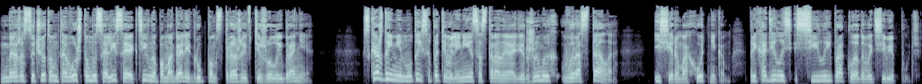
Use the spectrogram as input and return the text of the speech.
Даже с учетом того, что мы с Алисой активно помогали группам стражей в тяжелой броне. С каждой минутой сопротивление со стороны одержимых вырастало, и серым охотникам приходилось силой прокладывать себе путь.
